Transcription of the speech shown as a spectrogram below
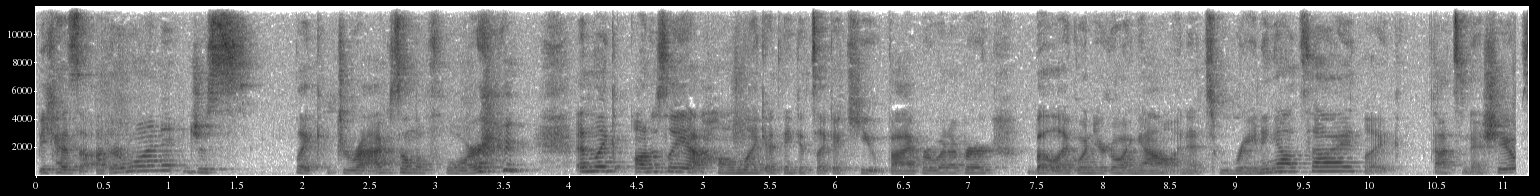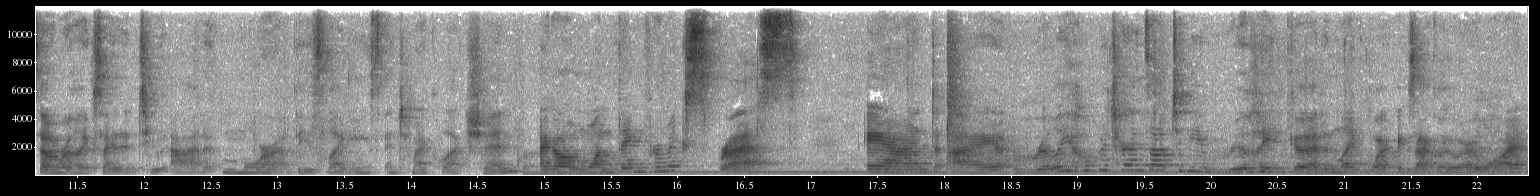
because the other one just like drags on the floor and like honestly at home like I think it's like a cute vibe or whatever but like when you're going out and it's raining outside like that's an issue. So I'm really excited to add more of these leggings into my collection. I got one thing from Express and I really hope it turns out to be really good and like what exactly what I want.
